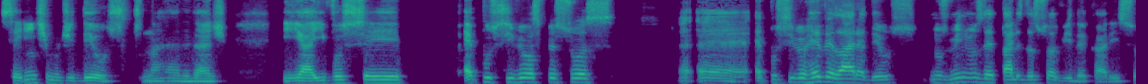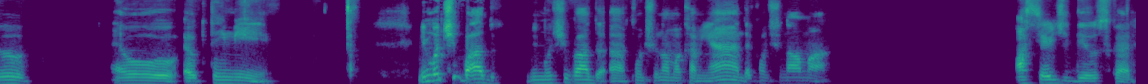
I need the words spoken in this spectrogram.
Ser íntimo de Deus, na realidade. E aí você. É possível as pessoas. É, é, é possível revelar a Deus nos mínimos detalhes da sua vida, cara. Isso é o, é o que tem me, me motivado, me motivado a continuar uma caminhada, continuar uma a ser de Deus, cara.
